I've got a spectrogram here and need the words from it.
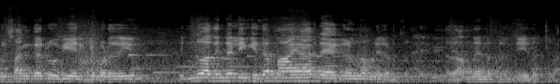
ഒരു സംഘം രൂപീകരിക്കപ്പെടുകയും ഇന്നും അതിന്റെ ലിഖിതമായ രേഖകൾ നമ്മളിലെടുത്തിട്ടുണ്ട് അത് അന്ന് തന്നെ പ്രിന്റ് ചെയ്തിട്ടുള്ള.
